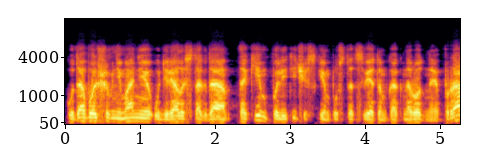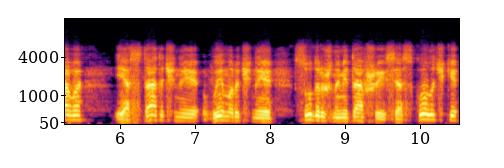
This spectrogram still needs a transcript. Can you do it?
Куда больше внимания уделялось тогда таким политическим пустоцветам, как народное право и остаточные, выморочные, судорожно метавшиеся осколочки,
